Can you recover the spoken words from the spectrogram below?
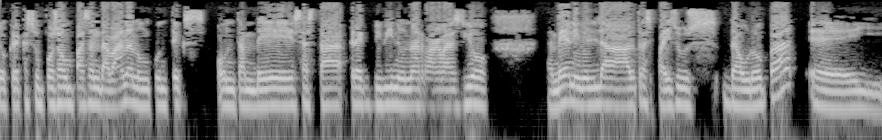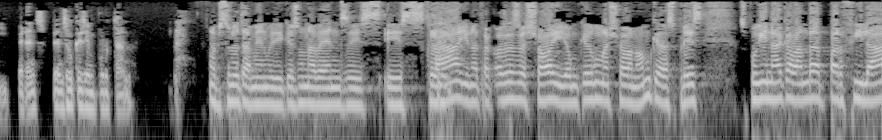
jo crec que suposa un pas endavant en un context on també s'està, crec, vivint una regressió també a nivell d'altres països d'Europa eh, i penso que és important. Absolutament, vull dir que és un avenç, és, és clar, sí. i una altra cosa és això, i jo em quedo amb això, no? que després es pugui anar acabant de perfilar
